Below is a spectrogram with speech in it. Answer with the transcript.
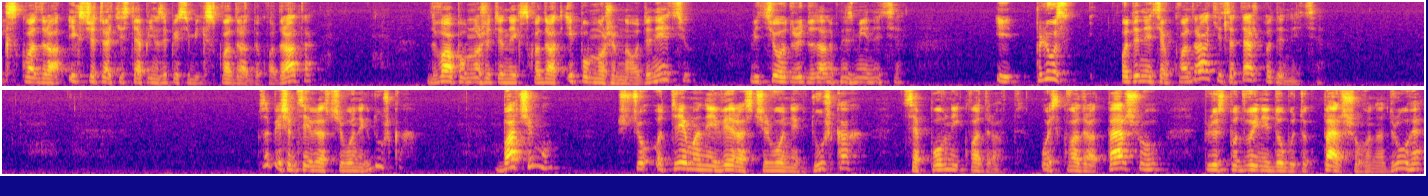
Х квадрат, х в четвертій степені записуємо х квадрат до квадрата. 2 помножити на х квадрат і помножимо на одиницю. Від цього другий доданок не зміниться. І плюс одиниця в квадраті це теж одиниця. Запишемо цей вираз в червоних дужках. Бачимо, що отриманий вираз в червоних дужках це повний квадрат. Ось квадрат першого, плюс подвійний добуток першого на друге,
